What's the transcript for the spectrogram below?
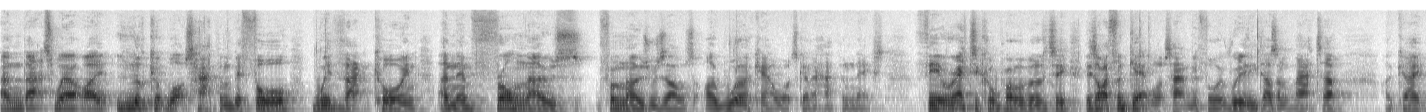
And that's where I look at what's happened before with that coin, and then from those, from those results, I work out what's going to happen next theoretical probability is I forget what's happened before, it really doesn't matter, okay?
